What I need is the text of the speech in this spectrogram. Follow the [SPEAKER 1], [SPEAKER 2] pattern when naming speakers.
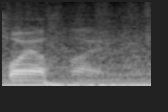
[SPEAKER 1] Feuer frei.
